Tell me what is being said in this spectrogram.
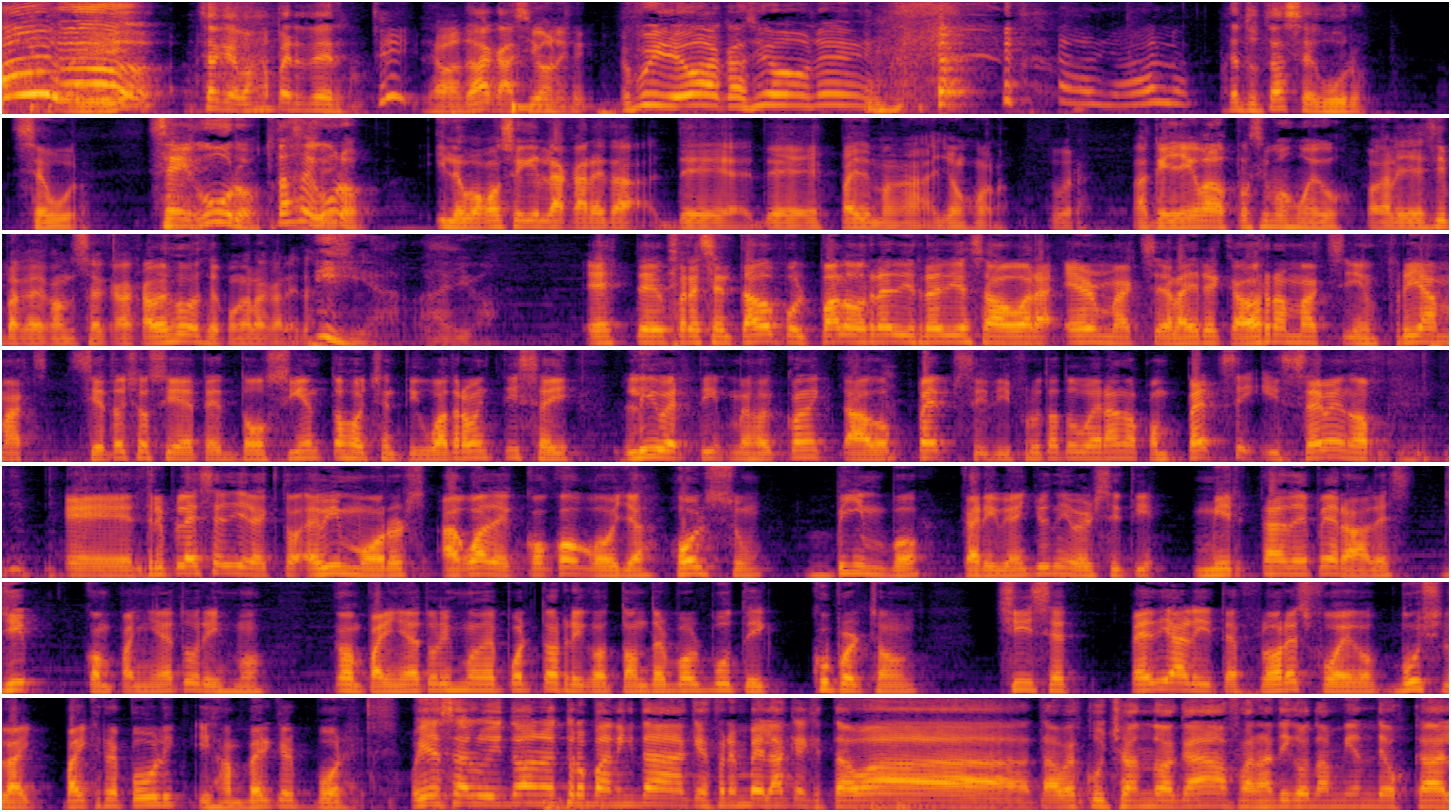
O sea que van a perder. Se van de vacaciones. Me fui de vacaciones. O sea, Tú estás seguro. Seguro. seguro. ¿Tú estás seguro? Y le voy a conseguir la careta de, de Spider-Man a John Holland. Tú verás. Para que llegue para los próximos juegos. Para que le sí, para que cuando se acabe el juego se ponga la careta. Y a rayo. Este, presentado por Palo Ready. Ready es ahora Air Max, el aire que ahorra Max y enfría Max. 787-284-26. Liberty, mejor conectado. Pepsi, disfruta tu verano con Pepsi y 7-Up. Eh, Triple S Directo, Evin Motors, Agua de Coco Goya, Holsum, Bimbo, Caribbean University, Mirta de Perales, Jeep, Compañía de Turismo, Compañía de Turismo de Puerto Rico, Thunderbolt Boutique, Cooperton, Chiset, Pedialite, Flores Fuego, Bushlight, Bike Republic y Hamburger Borges. Oye, saludito a nuestro panita Kefren Velázquez que estaba, estaba escuchando acá, fanático también de Oscar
